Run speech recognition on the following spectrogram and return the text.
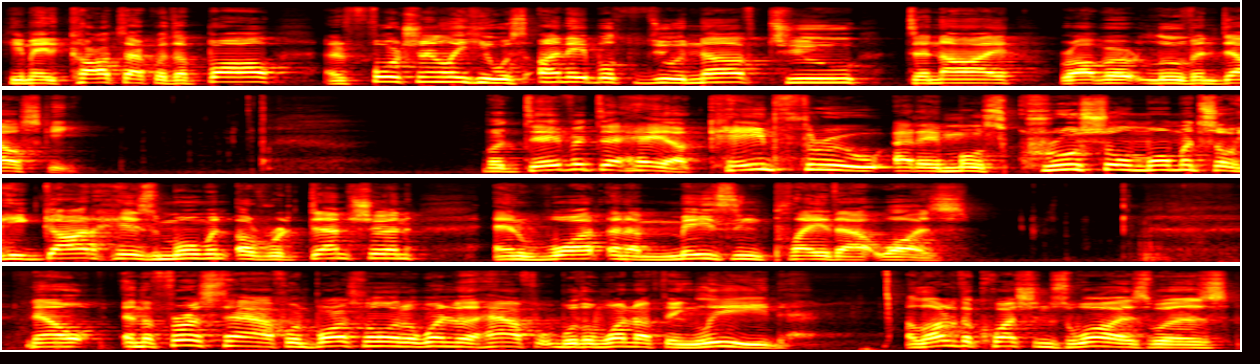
He made contact with the ball. and Unfortunately, he was unable to do enough to deny Robert Lewandowski. But David De Gea came through at a most crucial moment, so he got his moment of redemption, and what an amazing play that was. Now, in the first half, when Barcelona went into the half with a one 0 lead, a lot of the questions was was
